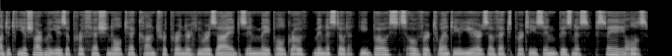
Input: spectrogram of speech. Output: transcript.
Aditya Sharma is a professional tech entrepreneur who resides in Maple Grove, Minnesota. He boasts over 20 years of expertise in business, sales,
